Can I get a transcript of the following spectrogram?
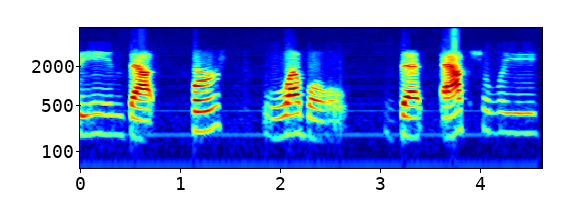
being that first level that actually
